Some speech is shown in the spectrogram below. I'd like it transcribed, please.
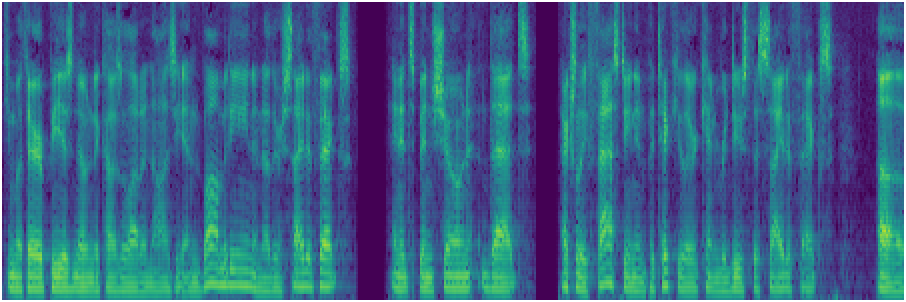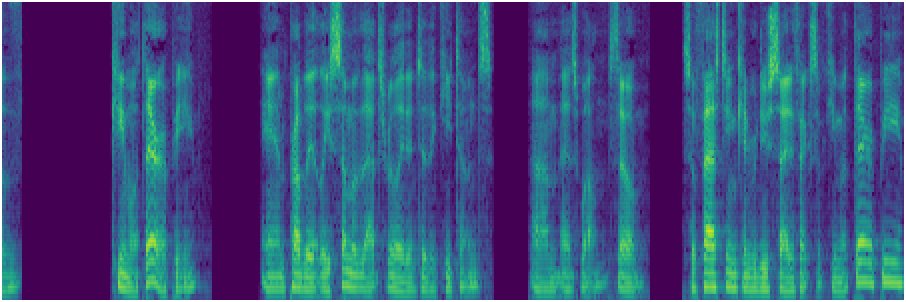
chemotherapy is known to cause a lot of nausea and vomiting and other side effects. And it's been shown that actually fasting in particular can reduce the side effects of chemotherapy. And probably at least some of that's related to the ketones um, as well. So, so fasting can reduce side effects of chemotherapy,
